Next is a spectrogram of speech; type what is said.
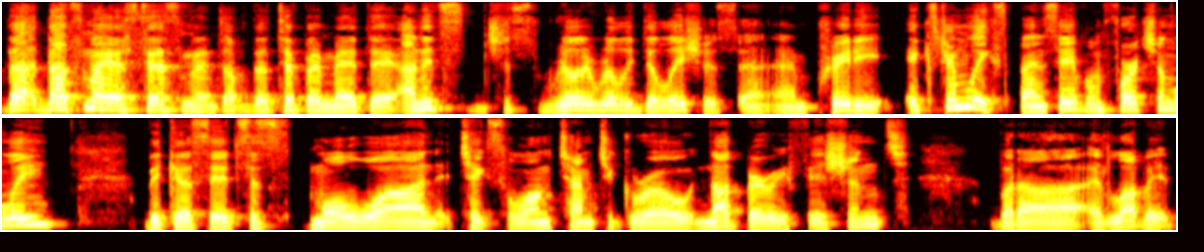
That, that's my assessment of the tepemete. And it's just really, really delicious and, and pretty. Extremely expensive, unfortunately, because it's a small one. It takes a long time to grow, not very efficient, but uh, I love it.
